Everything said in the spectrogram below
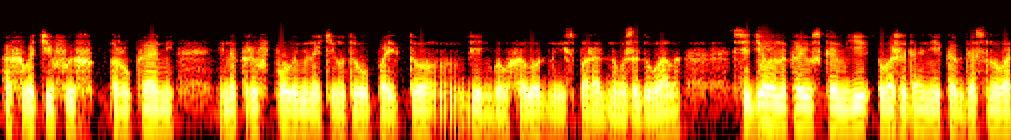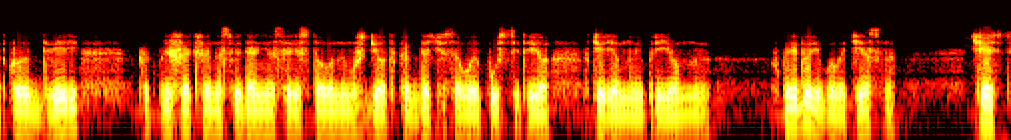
охватив их руками и накрыв полами накинутого пальто, день был холодный, из парадного задувала, сидела на краю скамьи в ожидании, когда снова откроют двери, как пришедшая на свидание с арестованным ждет, когда часовой пустит ее в тюремную приемную. В коридоре было тесно. Часть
